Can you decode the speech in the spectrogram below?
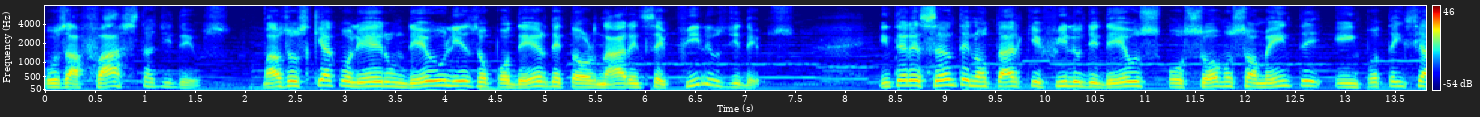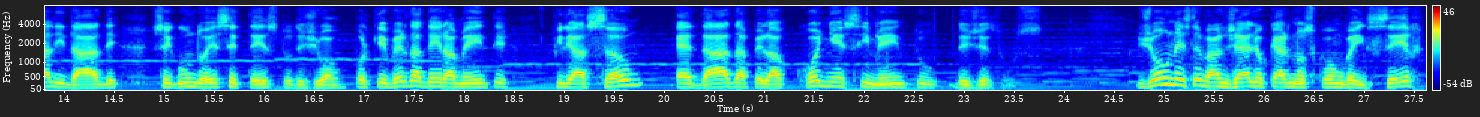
os afasta de Deus. Mas os que acolheram, deu-lhes o poder de tornarem-se filhos de Deus Interessante notar que filho de Deus o somos somente em potencialidade, segundo esse texto de João, porque verdadeiramente filiação é dada pelo conhecimento de Jesus. João, neste Evangelho, quer nos convencer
